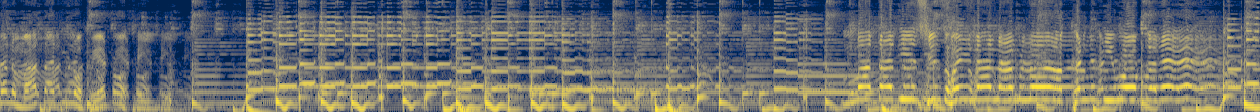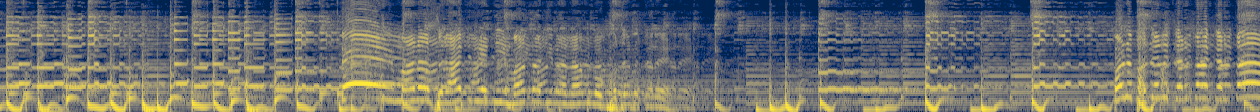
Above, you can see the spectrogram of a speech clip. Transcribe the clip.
મને માતાજીનો ભેટો થઈ ગયો. માતાજી સિંધોઈના નામનો અખંડ દીવો કરે. માતાજીના નામનું ભજન કરે. પણ ભજન કરતા કરતા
